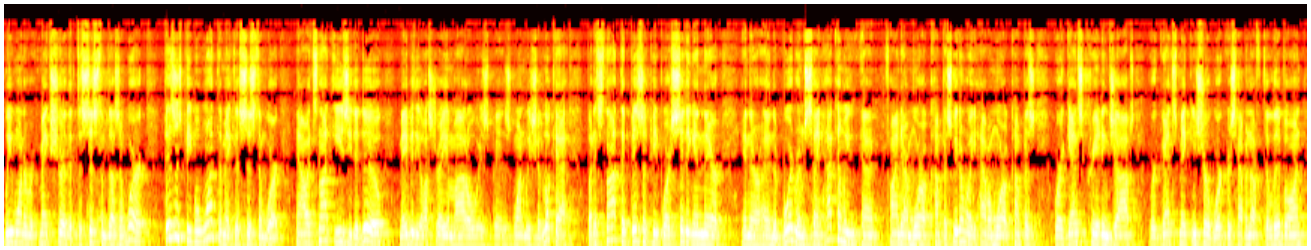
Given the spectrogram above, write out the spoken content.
We want to make sure that the system doesn't work. Business people want to make the system work. Now, it's not easy to do. Maybe the Australian model is, is one we should look at, but it's not that business people are sitting in their, in their, in their boardrooms saying, how can we uh, find our moral compass. We don't really have a moral compass. We're against creating jobs. We're against making sure workers have enough to live on.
